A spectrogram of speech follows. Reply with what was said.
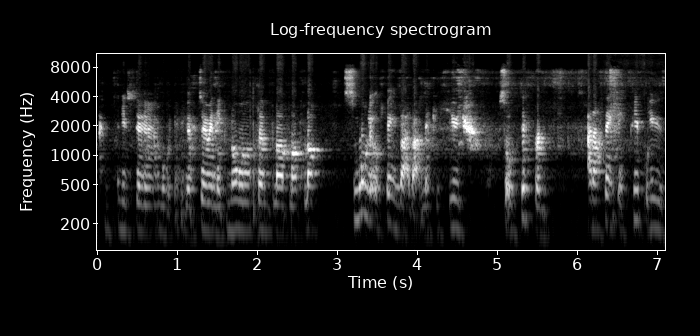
continue doing what you're doing, ignore them, blah blah blah. Small little things like that make a huge sort of difference. And I think if people use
